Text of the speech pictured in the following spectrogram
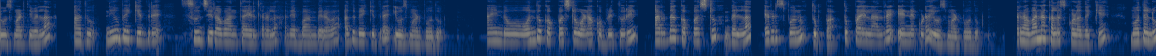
ಯೂಸ್ ಮಾಡ್ತೀವಲ್ಲ, ಅದು ನೀವು ಬೇಕಿದ್ರೆ ಸೂಜಿ ರವ ಅಂತ ಹೇಳ್ತಾರಲ್ಲ, ಅದೇ ಬಾಂಬೆ ರವ, ಅದು ಬೇಕಿದ್ರೆ ಯೂಸ್ ಮಾಡ್ಬೋದು. ಆ್ಯಂಡ್ ಒಂದು ಕಪ್ಪಷ್ಟು ಒಣ ಕೊಬ್ಬರಿ ತುರಿ, ಅರ್ಧ ಕಪ್ಪಷ್ಟು ಬೆಲ್ಲ, ಎರಡು ಸ್ಪೂನು ತುಪ್ಪ. ತುಪ್ಪ ಇಲ್ಲ ಅಂದರೆ ಎಣ್ಣೆ ಕೂಡ ಯೂಸ್ ಮಾಡ್ಬೋದು. ರವನ ಕಲಸ್ಕೊಳ್ಳೋದಕ್ಕೆ ಮೊದಲು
